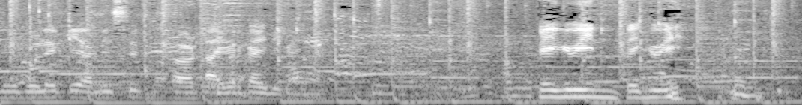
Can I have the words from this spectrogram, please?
वो बोले कि अभी सिर्फ़ टाइगर का ही दिखाएँगे है। पेगुइन कितना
